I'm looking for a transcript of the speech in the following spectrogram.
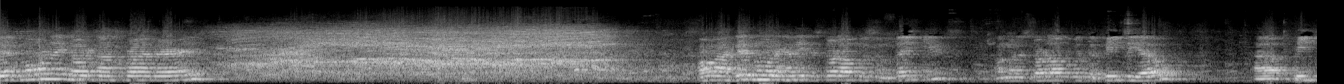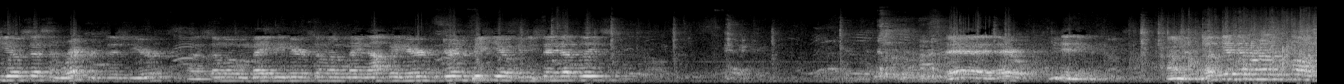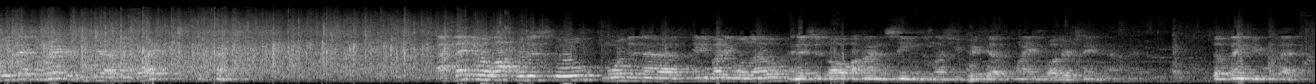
Good morning, North Knox Primary. All right, good morning. I need to start off with some thank yous. I'm going to start off with the PTO. Uh, PTO set some records this year. Uh, some of them may be here, some of them may not be here. If you're in the PTO, can you stand up, please? Hey, there. You didn't even come. Let's give them a round of applause. We set some records this year, I think, right? Uh, they do a lot for this school, more than uh, anybody will know, and it's just all behind the scenes unless you picked up plans while they're standing out there. So thank you for that.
